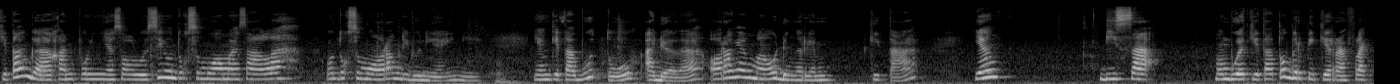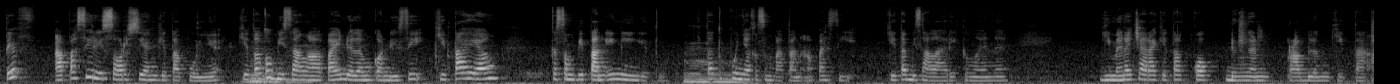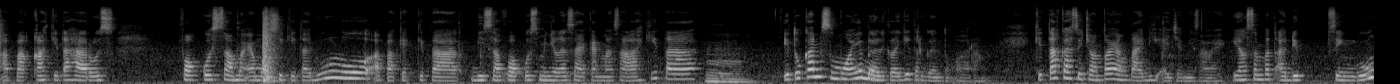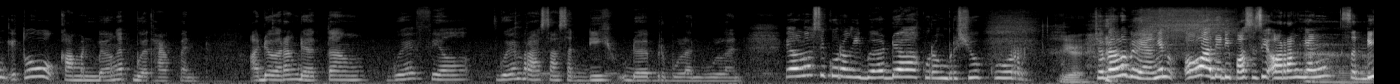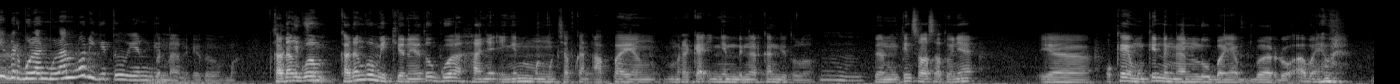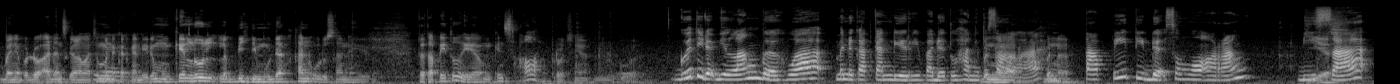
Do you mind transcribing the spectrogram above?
kita nggak akan punya solusi untuk semua masalah untuk semua orang di dunia ini. Yang kita butuh adalah orang yang mau dengerin kita, yang bisa membuat kita tuh berpikir reflektif. Apa sih resource yang kita punya? Kita tuh bisa ngapain dalam kondisi kita yang kesempitan ini gitu. Kita tuh Hmm. punya kesempatan apa sih? Kita bisa lari ke mana? Gimana cara kita cope dengan problem kita? Apakah kita harus fokus sama emosi kita dulu apakah kita bisa fokus menyelesaikan masalah kita Hmm. itu kan semuanya balik lagi tergantung orang kita kasih contoh yang tadi aja misalnya yang sempat Adip singgung itu common banget buat happen ada orang datang gue feel gue merasa sedih udah berbulan-bulan. Ya lo sih kurang ibadah kurang bersyukur. Iya. coba lo bayangin lo ada di posisi orang yang sedih berbulan-bulan lo digituin gitu. benar itu. Kadang gue kadang gue mikirnya itu gue hanya ingin mengucapkan apa yang mereka ingin dengarkan gitu loh. Hmm. dan mungkin salah satunya ya oke mungkin dengan lu banyak berdoa banyak ber- banyak berdoa dan segala macam Iya, mendekatkan diri mungkin lu lebih dimudahkan urusannya gitu tetapi itu ya mungkin salah approachnya menurut gue gue tidak bilang bahwa mendekatkan diri pada Tuhan itu Benar, salah benar. tapi tidak semua orang bisa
